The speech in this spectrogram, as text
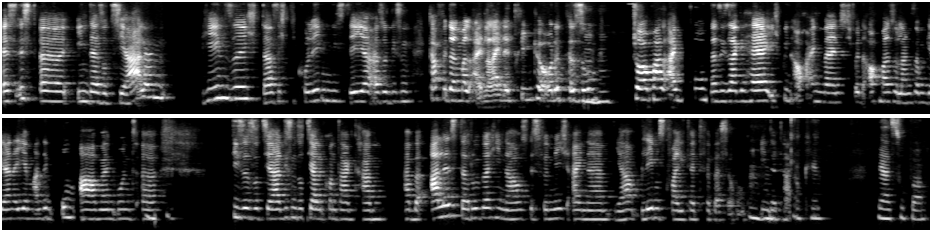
es ist äh, in der sozialen Hinsicht, dass ich die Kollegen nicht sehe, also diesen Kaffee dann mal alleine trinke oder Person mhm. Schon mal ein dazu, dass ich sage, hey, ich bin auch ein Mensch, ich würde auch mal so langsam gerne jemanden umarmen und äh, mhm. diese sozial, diesen sozialen Kontakt haben. Aber alles darüber hinaus ist für mich eine ja, Lebensqualitätsverbesserung, mhm. in der Tat. Okay. Ja, super.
